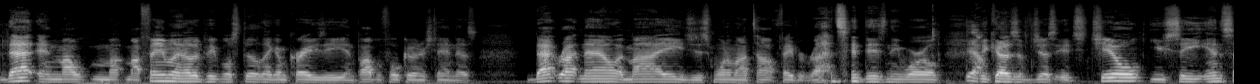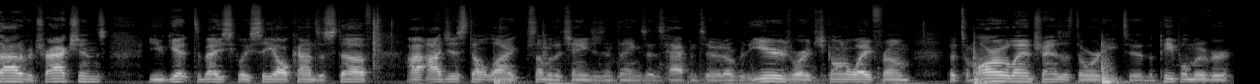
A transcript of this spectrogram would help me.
that and my, my my family and other people still think I'm crazy, and Papa Fool could understand this. That right now at my age is one of my top favorite rides at Disney World Yeah. because of just it's chill. You see inside of attractions, you get to basically see all kinds of stuff. I, I just don't like some of the changes and things that has happened to it over the years, where it's gone away from the Tomorrowland Transit Authority to the People Mover.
